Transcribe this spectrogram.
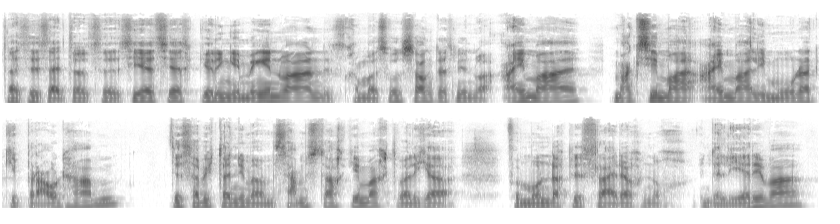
dass es sehr, sehr geringe Mengen waren. Das kann man so sagen, dass wir nur einmal, maximal einmal im Monat gebraut haben. Das habe ich dann immer am Samstag gemacht, weil ich ja von Montag bis Freitag noch in der Lehre war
